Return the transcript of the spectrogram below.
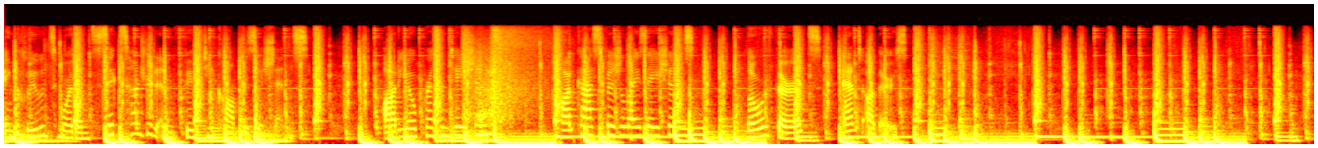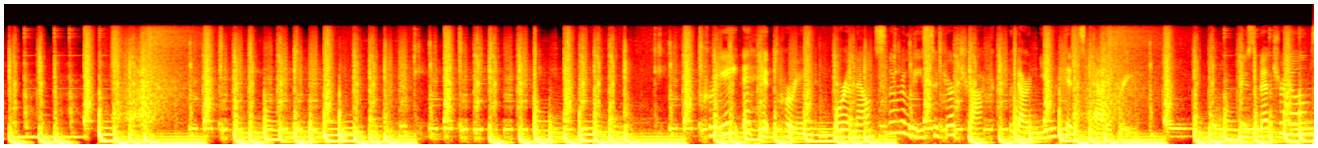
includes more than 650 compositions, audio presentations, podcast visualizations, lower thirds, and others. Release of your track with our new hits category. Use metronomes,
